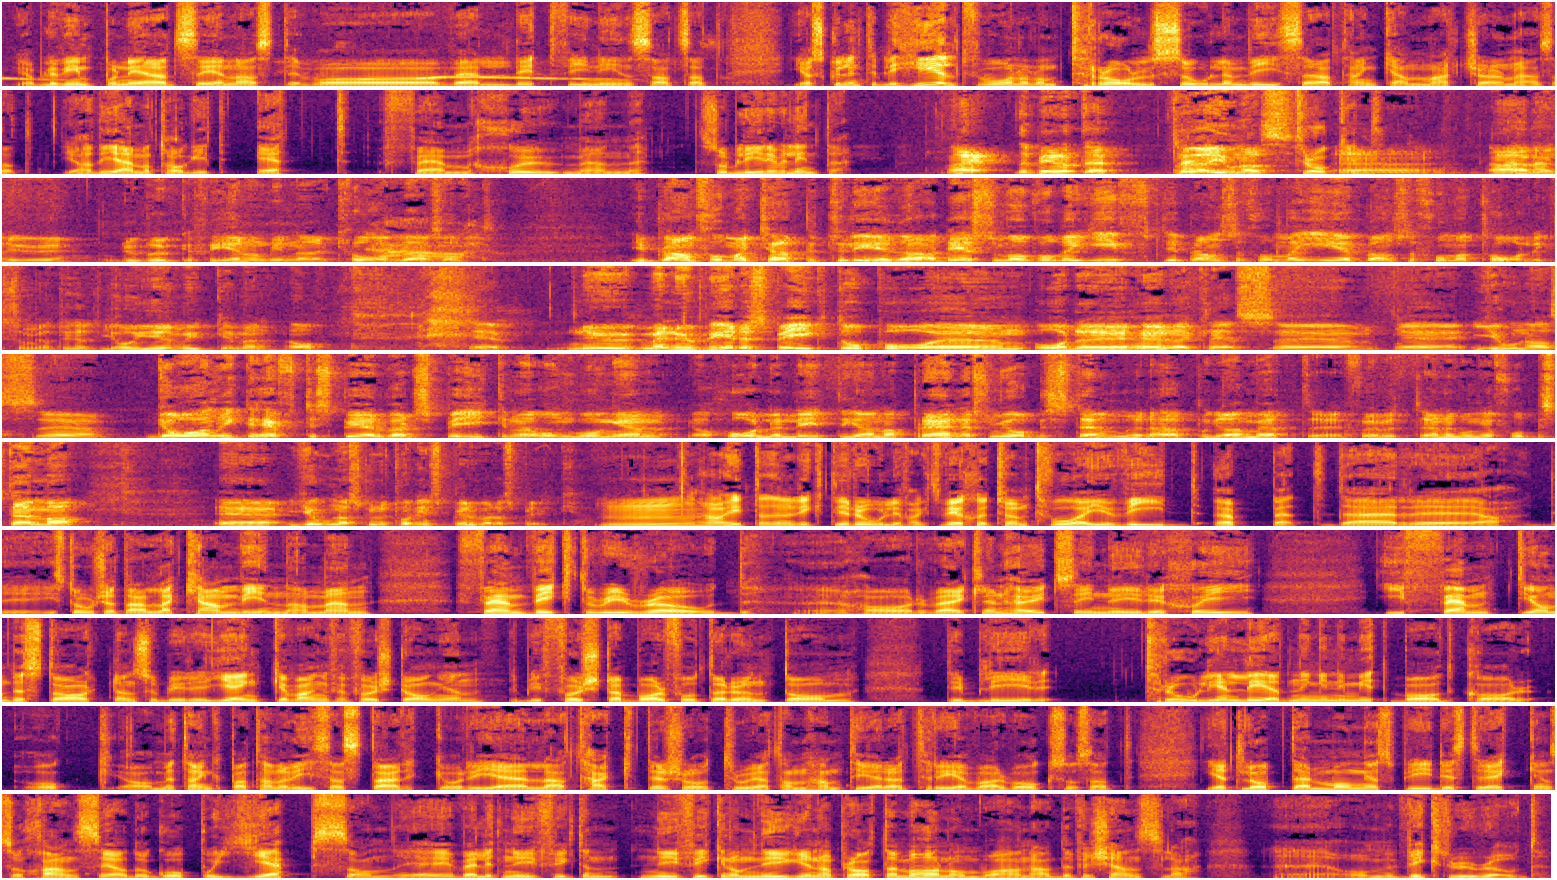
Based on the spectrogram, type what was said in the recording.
Jag blev imponerad senast. Det var väldigt fin insats. Att jag skulle inte bli helt förvånad om Trollsolen visar att han kan matcha de här. Så att jag hade gärna tagit 1, 5, 7, men så blir det väl inte. Nej, det blir det inte. Tyvärr Jonas. tråkigt. Eh, Nej, nej, men du, du brukar få igenom dina krav Ja. där så att... Ibland får man kapitulera. Det är som att vara gift. Ibland så får man ge, ibland så får man ta liksom. Jag tycker att jag ger mycket men ja. Eh, nu, men nu blir det spik då på eh, Åde Herakles, eh, eh, Jonas. Eh, jag har en riktigt häftig spelvärd spik i den här omgången. Jag håller lite grann på den eftersom jag bestämmer i det här programmet. Eh, för övrigt enda gången jag får bestämma. Eh, Jonas, skulle du ta din spelvärda spik? Mm, jag har hittat en riktigt rolig faktiskt. V752 är ju vidöppet. Där, eh, ja, det, i stort sett alla kan vinna. Men 5 Victory Road eh, har verkligen höjt sig i ny regi. I 50 starten så blir det jänkarvagn för första gången. Det blir första barfota runt om. Det blir troligen ledningen i mitt badkar. Och ja, med tanke på att han har visat starka och rejäla takter så tror jag att han hanterar tre varv också. Så att i ett lopp där många sprider strecken så chansar jag då att gå på Jeppson. Jag är väldigt nyfiken, nyfiken om Nygren har pratat med honom vad han hade för känsla eh, om Victory Road.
